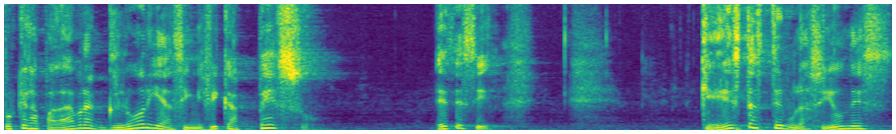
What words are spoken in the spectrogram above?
Porque la palabra gloria significa peso. Es decir, que estas tribulaciones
